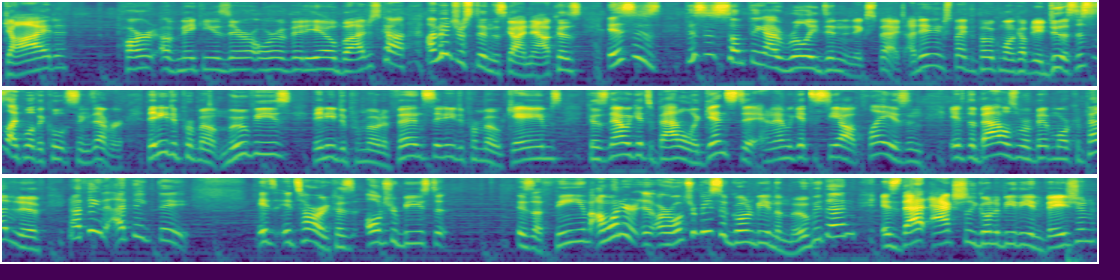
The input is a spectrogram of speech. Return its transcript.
guide part of making a Zeraora video, but I just kind of, I'm interested in this guy now, because this is, this is something I really didn't expect. I didn't expect the Pokemon Company to do this. This is like one of the coolest things ever. They need to promote movies, they need to promote events, they need to promote games, because now we get to battle against it, and then we get to see how it plays, and if the battles were a bit more competitive, I think, I think they, it's, it's hard, because Ultra Beast, is a theme. I wonder, are Ultra Beasts going to be in the movie then? Is that actually going to be the invasion?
